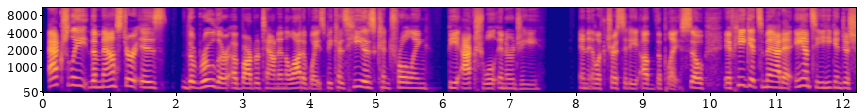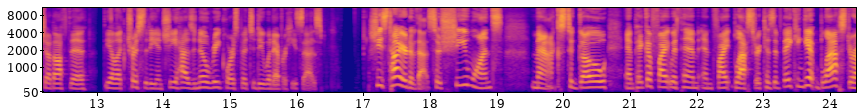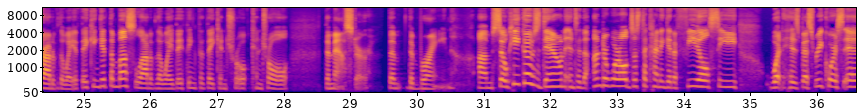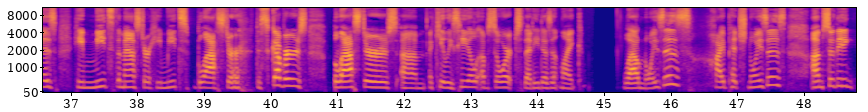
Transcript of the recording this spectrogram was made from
actually, the master is the ruler of Bartertown in a lot of ways because he is controlling the actual energy and electricity of the place. So if he gets mad at Auntie, he can just shut off the, the electricity and she has no recourse but to do whatever he says. She's tired of that. So she wants Max to go and pick a fight with him and fight Blaster because if they can get Blaster out of the way, if they can get the muscle out of the way, they think that they control control the master, the the brain. Um, so he goes down into the underworld just to kind of get a feel, see what his best recourse is. He meets the master, he meets Blaster, discovers Blaster's um, Achilles heel of sorts that he doesn't like loud noises, high pitched noises. Um, so the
